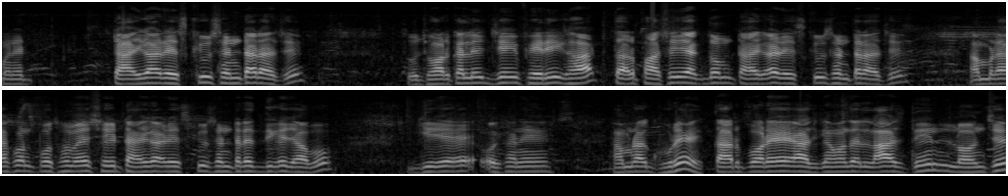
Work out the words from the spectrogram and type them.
মানে টাইগার রেস্কিউ সেন্টার আছে। তো ঝড়খালির যেই ফেরিঘাট তার পাশেই একদম টাইগার রেস্কিউ সেন্টার আছে। আমরা এখন প্রথমে সেই টাইগার রেস্কিউ সেন্টারের দিকে যাব। গিয়ে ওইখানে আমরা ঘুরে, তারপরে আজকে আমাদের লাস্ট দিন লঞ্চে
